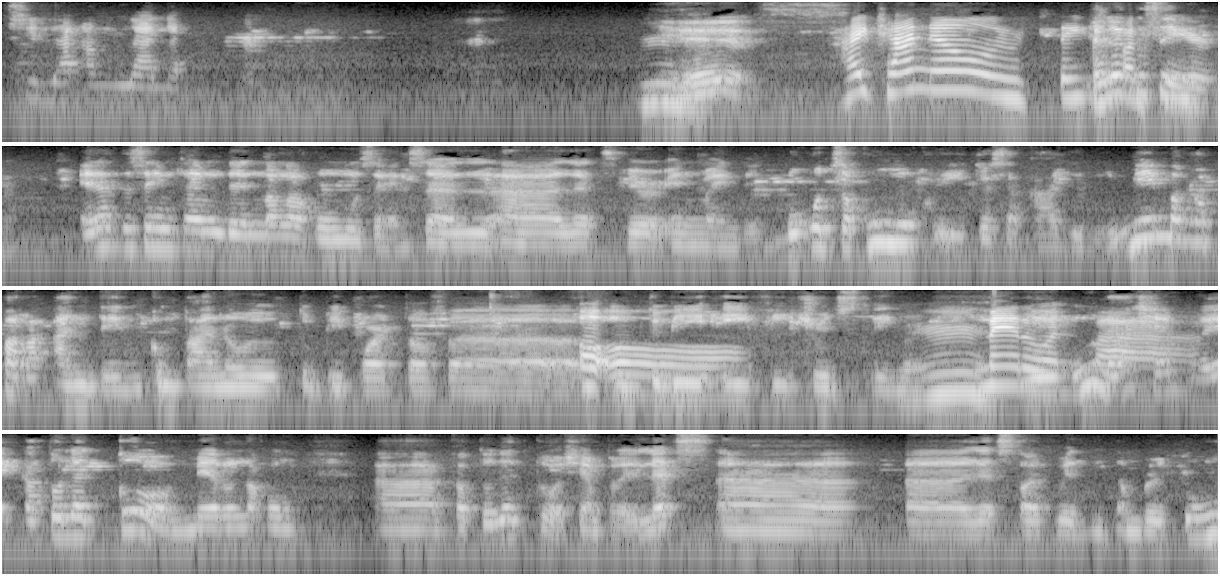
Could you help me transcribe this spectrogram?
sila ang lalap. Yes. Hi, channel. Thanks for share. And at the same time din mga Kumusens, uh, let's bear in mind din, bukod sa Kumu Creators Academy, may mga paraan din kung paano to be part of, uh, Oo. to be a featured streamer. Mm. Meron Yung Una, pa. syempre, katulad ko, meron akong, ah, katulad ko, syempre, let's, uh, uh, let's start with number two.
